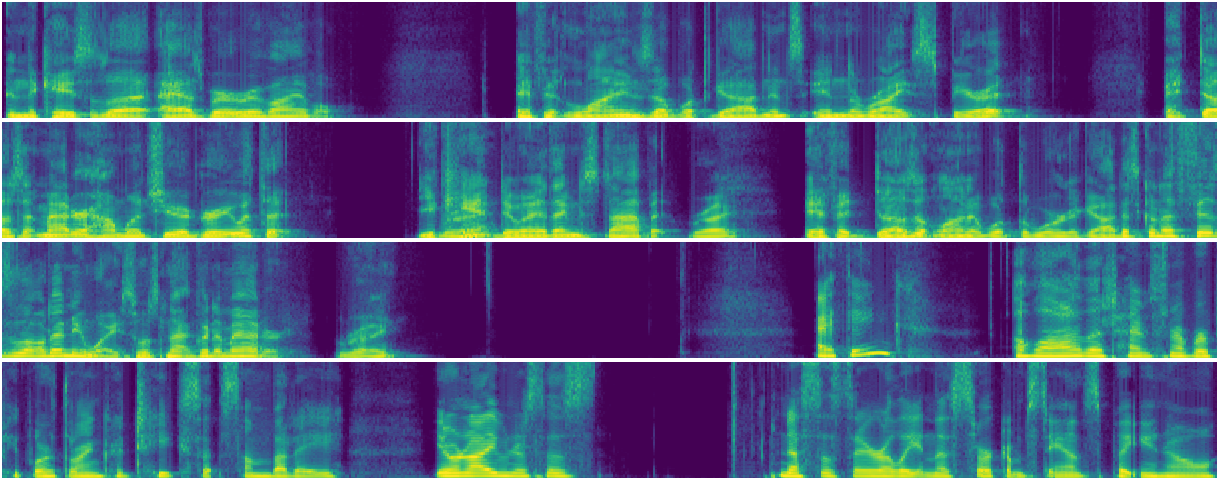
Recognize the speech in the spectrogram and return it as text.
in the case of the Asbury revival, if it lines up with God and it's in the right spirit, it doesn't matter how much you agree with it. You Right. can't do anything to stop it. Right. If it doesn't line up with the word of God, it's going to fizzle out anyway. So, it's not going to matter. Right. I think a lot of the times whenever people are throwing critiques at somebody, you know, not even just as necessarily in this circumstance, but you know,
